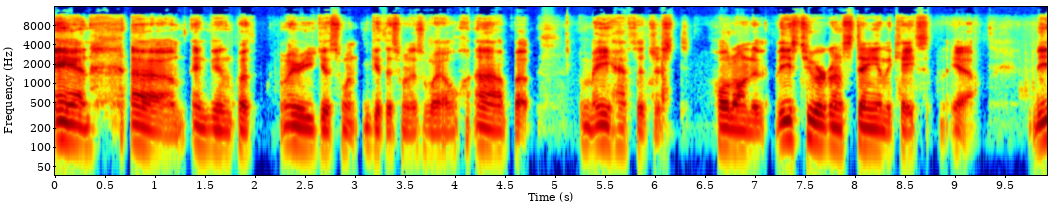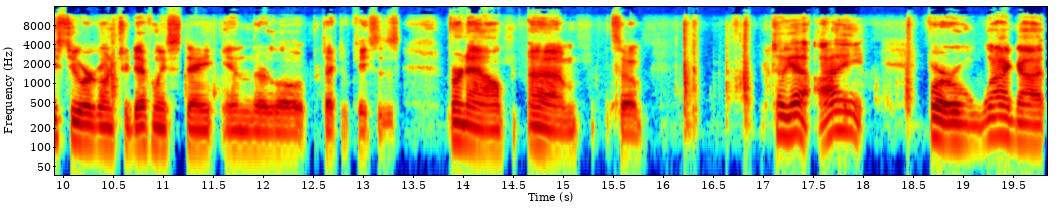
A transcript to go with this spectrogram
and um, and then put maybe you just want get this one as well. Uh, but may have to just hold on to these two are going to stay in the case. Yeah, these two are going to definitely stay in their little protective cases for now. Um, so so yeah, I for what I got,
